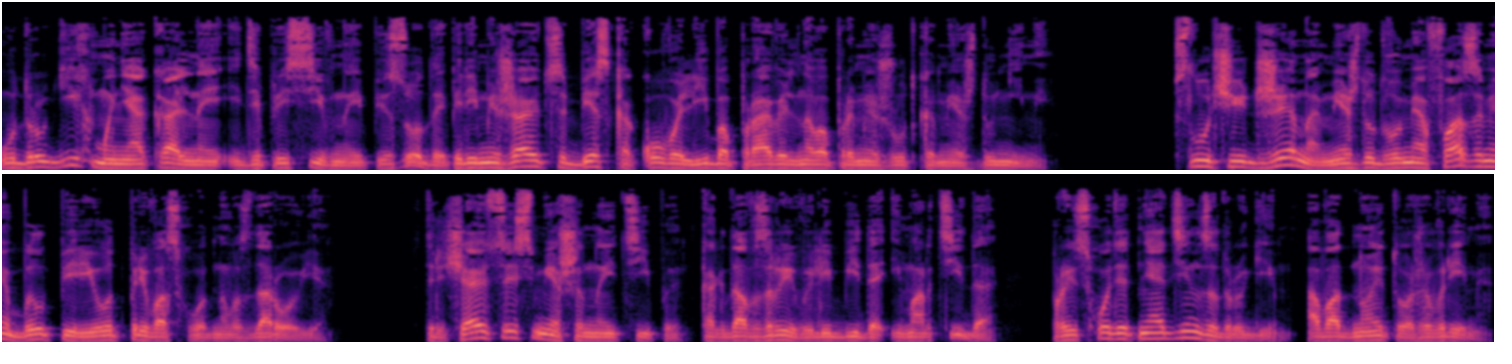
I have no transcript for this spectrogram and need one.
У других маниакальные и депрессивные эпизоды перемежаются без какого-либо правильного промежутка между ними. В случае Джена между двумя фазами был период превосходного здоровья. Встречаются и смешанные типы, когда взрывы либидо и мартида происходят не один за другим, а в одно и то же время.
